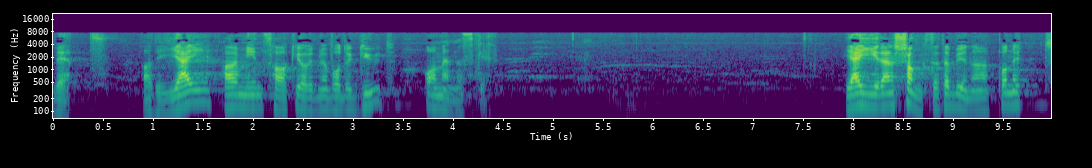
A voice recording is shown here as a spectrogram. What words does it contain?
vet at jeg har min sak i orden med både Gud og mennesker. Jeg gir deg en sjanse til å begynne på nytt.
